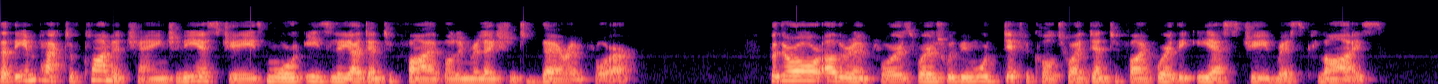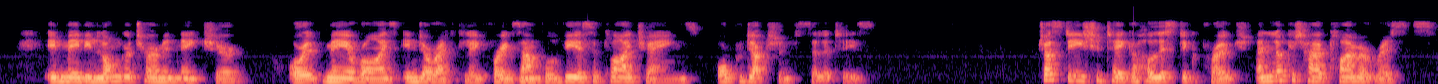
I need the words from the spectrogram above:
that the impact of climate change and ESG is more easily identifiable in relation to their employer. But there are other employers where it will be more difficult to identify where the ESG risk lies. It may be longer term in nature, or it may arise indirectly, for example, via supply chains or production facilities. Trustees should take a holistic approach and look at how climate risks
